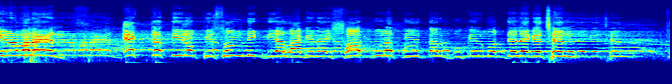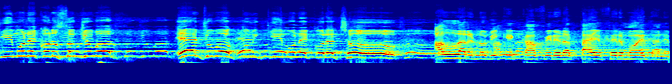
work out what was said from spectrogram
কিনা বলেন? একটা তীরও পিছন দিক দিয়া লাগে নাই, সবগুলো তীর তার বুকের মধ্যে লেগেছেন। কি মনে করছ, যুবক? এ যুবক, তুমি কি মনে করেছ? আল্লাহর নবীকে কাফেরেরা তায়েফের ময়দানে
